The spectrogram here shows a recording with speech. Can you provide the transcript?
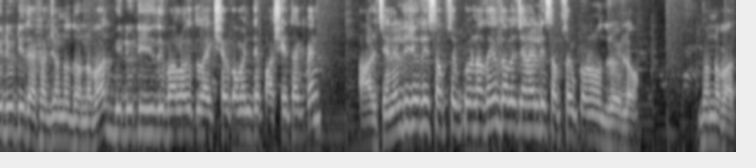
ভিডিওটি দেখার জন্য ধন্যবাদ। ভিডিওটি যদি ভালো লাগে লাইক শেয়ার কমেন্টে পাশেই থাকবেন। আর চ্যানেলটি যদি সাবস্ক্রাইব করে না থাকেন তাহলে চ্যানেলটি সাবস্ক্রাইব করানো অনুরোধ রইল। ধন্যবাদ।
